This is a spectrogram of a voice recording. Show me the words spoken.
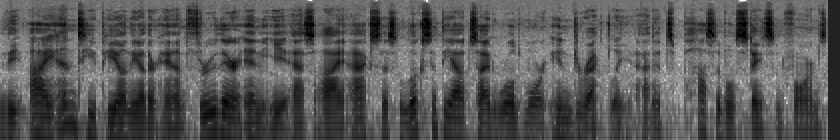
The INTP, on the other hand, through their NESI axis, looks at the outside world more indirectly, at its possible states and forms,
